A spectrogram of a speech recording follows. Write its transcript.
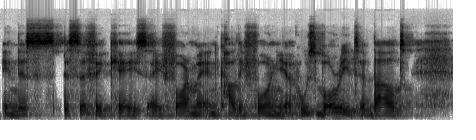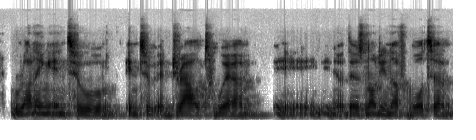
In this specific case a farmer in California who's worried about running into into a drought where you know there's not enough water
